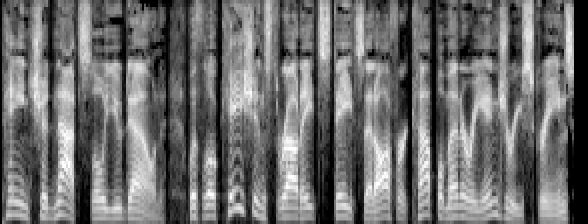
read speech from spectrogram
pain should not slow you down. With locations throughout eight states that offer complimentary injury screens,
